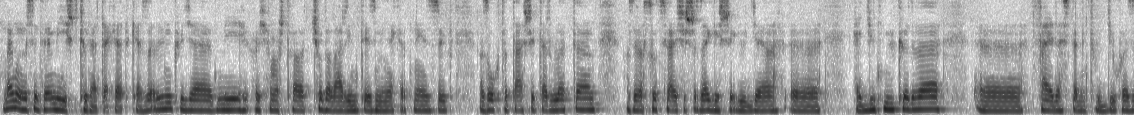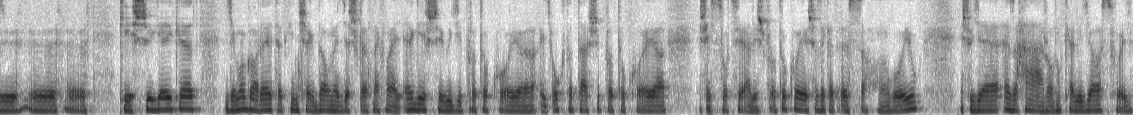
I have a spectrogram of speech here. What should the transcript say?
megmondom szintén, mi is tüneteket kezelünk. Ugye mi, hogyha most a csodavár intézményeket nézzük az oktatási területen, azért a szociális és az egészségügyel együttműködve fejleszteni tudjuk az ő készségeiket. Ugye maga a Rejtett Kincsek Down Egyesületnek van egy egészségügyi protokollja, egy oktatási protokollja, és egy szociális protokollja, és ezeket összehangoljuk. És ugye ez a három kell ugye az, hogy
